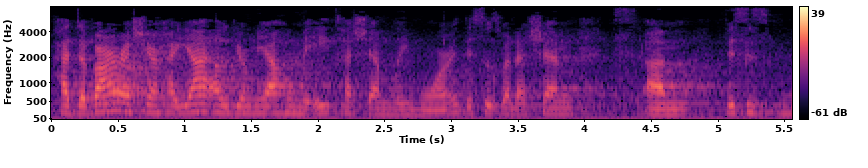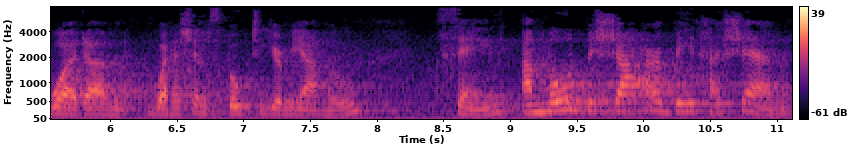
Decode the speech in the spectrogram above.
Hadavar asher haya el Yirmiyahu me'et Hashem lemor. This is what Hashem, um, this is what, um, what Hashem spoke to Yirmiyahu, saying, Amod b'sha'ar beit Hashem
